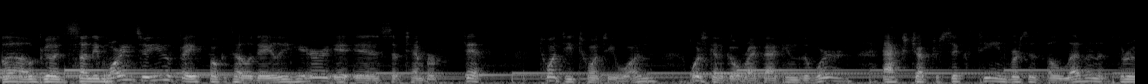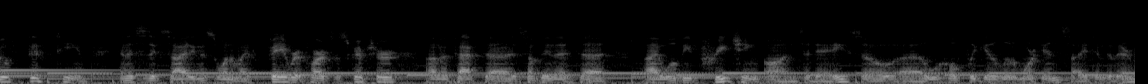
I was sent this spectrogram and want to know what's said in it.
Well, good Sunday morning to you. Faith Pocatello Daily here. It is September 5th, 2021. We're just going to go right back into the Word. Acts chapter 16, verses 11 through 15. And this is exciting. This is one of my favorite parts of Scripture. Um, in fact, uh, it's something that uh, I will be preaching on today. So uh, we'll hopefully get a little more insight into there.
